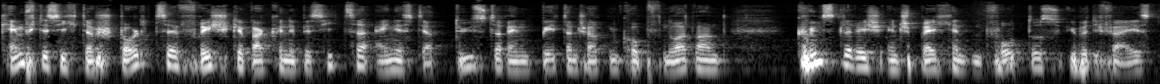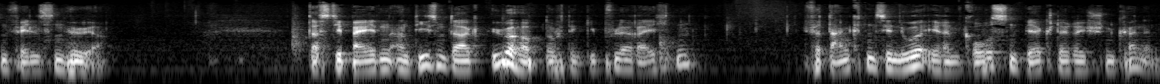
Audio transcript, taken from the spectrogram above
kämpfte sich der stolze, frisch gebackene Besitzer eines der düsteren Beternschattenkopf Nordwand künstlerisch entsprechenden Fotos über die vereisten Felsen höher. Dass die beiden an diesem Tag überhaupt noch den Gipfel erreichten, verdankten sie nur ihrem großen bergsteirischen Können.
